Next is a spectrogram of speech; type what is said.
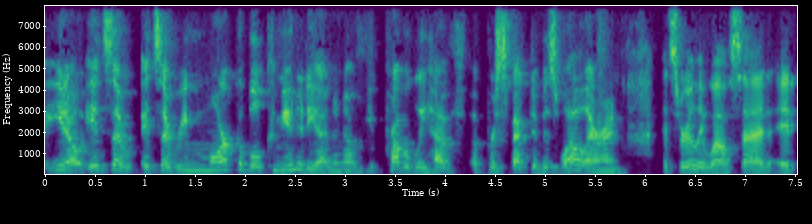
You know, it's a it's a remarkable community. I don't know. You probably have a perspective as well, Erin. It's really well said. It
